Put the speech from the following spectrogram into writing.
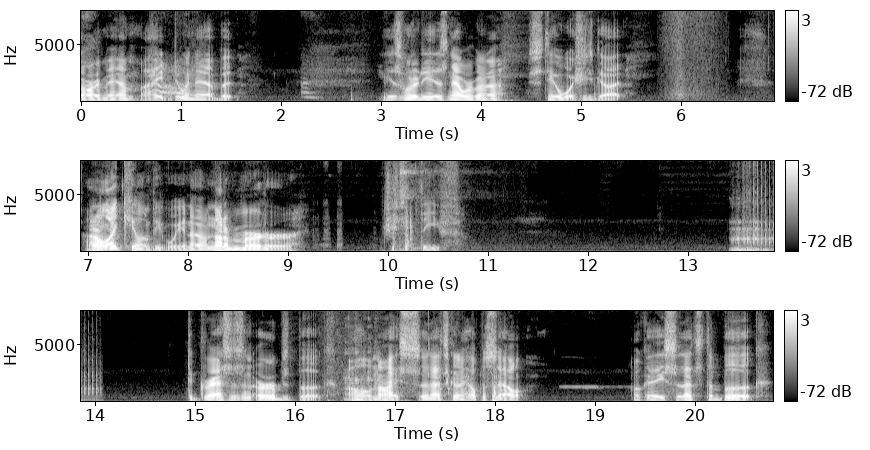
Sorry, ma'am. I hate doing that, but it is what it is. Now we're going to steal what she's got. I don't like killing people, you know. I'm not a murderer. Just a thief. The Grasses and Herbs book. Oh, nice. So that's going to help us out. Okay, so that's the book.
